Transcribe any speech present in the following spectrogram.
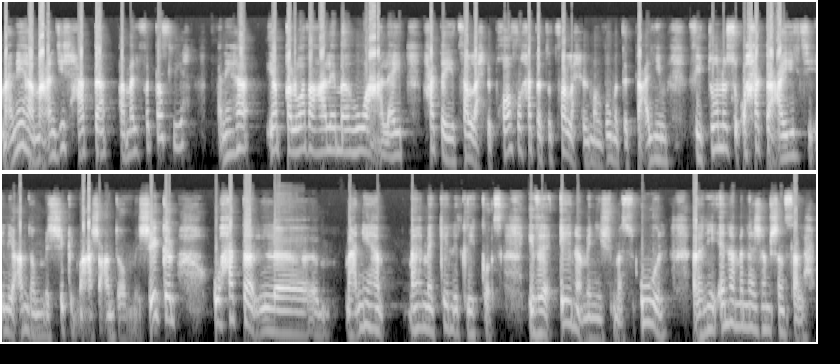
معناها ما عنديش حتى امل في التصليح. معناها يبقى الوضع على ما هو عليه حتى يتصلح البخوف وحتى تتصلح منظومة التعليم في تونس وحتى عائلتي اللي عندهم مشاكل ما عادش عندهم مشاكل وحتى معناها مهما كانت les causes. إذا أنا مانيش مسؤول راني أنا ما نجمش نصلح.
